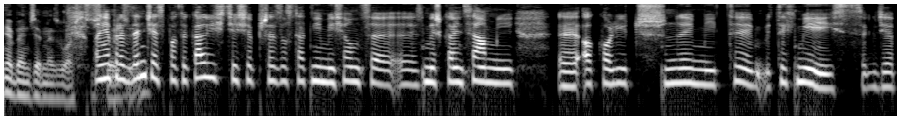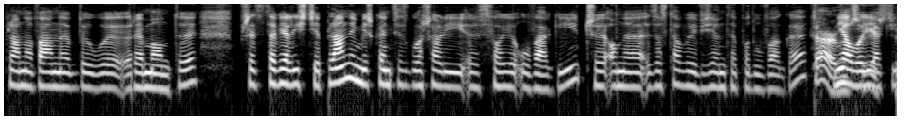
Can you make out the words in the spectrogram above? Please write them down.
nie będziemy złościć Panie ludzi. prezydencie, spotykaliście się przez ostatnie miesiące y, z mieszkańcami y, okolicznymi ty, tych miejsc, gdzie planowane były remonty. Przedstawialiście plany, mieszkańcy zgłaszali y, swoje uwagi. Czy one zostały wzięte pod uwagę? Tak, Miały oczywiście.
